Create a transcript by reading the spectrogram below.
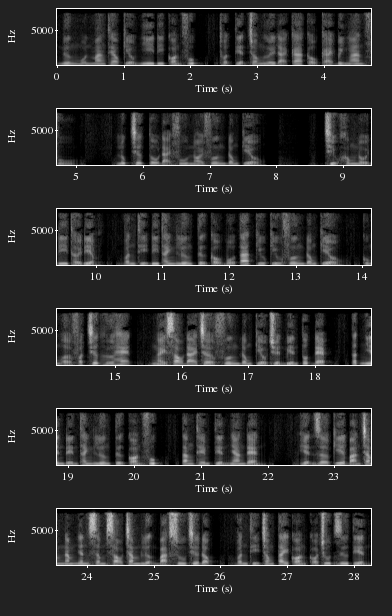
nương muốn mang theo kiểu nhi đi còn phúc, thuận tiện cho ngươi đại ca cầu cái bình an phù. Lúc trước Tô Đại Phu nói Phương Đông Kiều, chịu không nổi đi thời điểm, Vân Thị đi thanh lương tự cầu Bồ Tát cứu cứu Phương Đông Kiều, cũng ở Phật trước hứa hẹn, ngày sau đãi chờ phương Đông Kiều chuyển biến tốt đẹp, tất nhiên đến thanh lương tự còn phúc, tăng thêm tiền nhan đèn. Hiện giờ kia bán trăm năm nhân sâm 600 lượng bạc xu chưa động, vân thị trong tay còn có chút dư tiền,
